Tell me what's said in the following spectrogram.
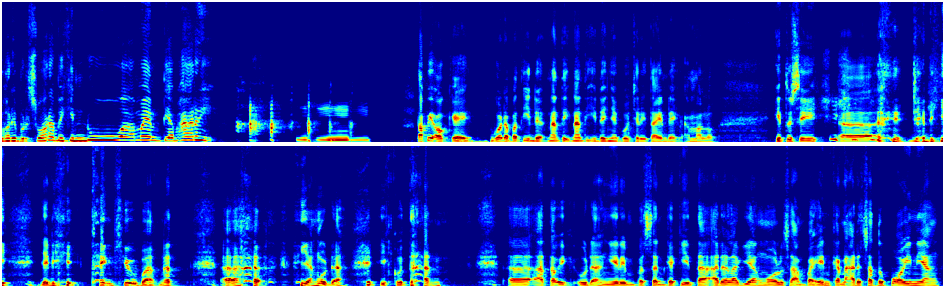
hari bersuara bikin dua men tiap hari. Tapi oke, okay, gue dapat ide. Nanti nanti idenya gue ceritain deh sama lo. Itu sih uh, jadi jadi thank you banget uh, yang udah ikutan uh, atau ik udah ngirim pesan ke kita. Ada lagi yang mau lu sampaikan? Karena ada satu poin yang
